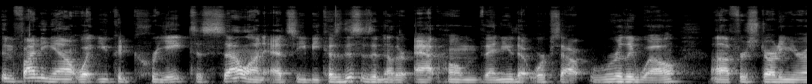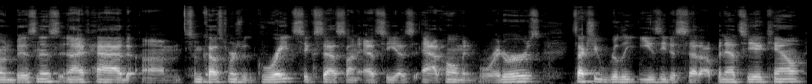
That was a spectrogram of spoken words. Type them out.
and finding out what you could create to sell on Etsy because this is another at home venue that works out really well uh, for starting your own business. And I've had um, some customers with great success on Etsy as at home embroiderers. It's actually really easy to set up an Etsy account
